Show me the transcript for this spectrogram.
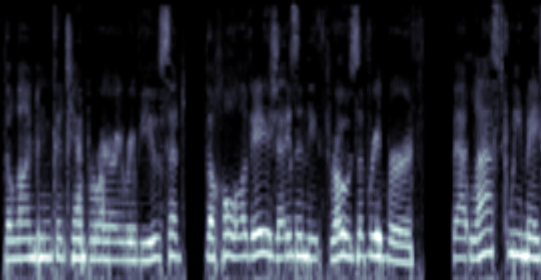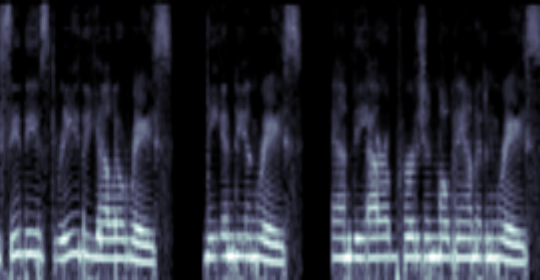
The London Contemporary Review said, the whole of Asia is in the throes of rebirth. At last we may see these three the yellow race, the Indian race, and the Arab Persian Mohammedan race,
